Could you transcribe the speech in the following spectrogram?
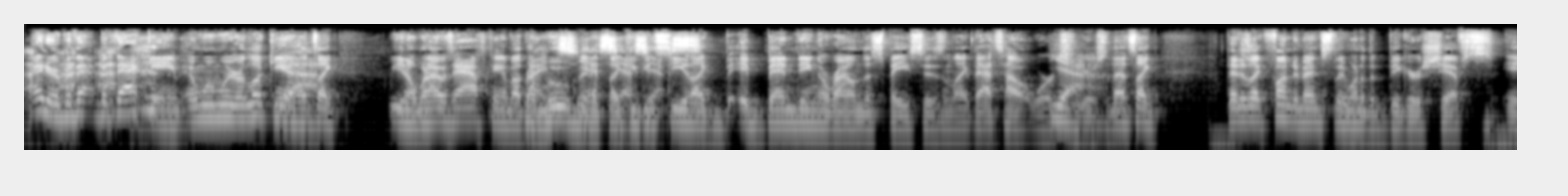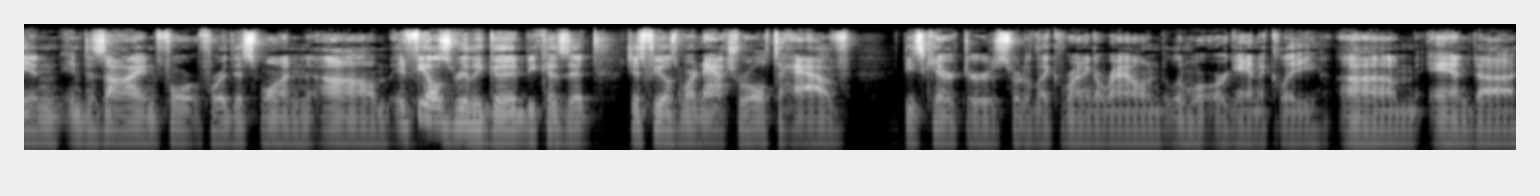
Anyway, but that but that game, and when we were looking at it, it's like you know when I was asking about the Right, movement, yes, it's like yes, you yes. see like it bending around the spaces, and like that's how it works Yeah. here. So that's like that is like fundamentally one of the bigger shifts in in design for for this one. Um, it feels really good because it just feels more natural to have these characters sort of like running around a little more organically. Um, and uh,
